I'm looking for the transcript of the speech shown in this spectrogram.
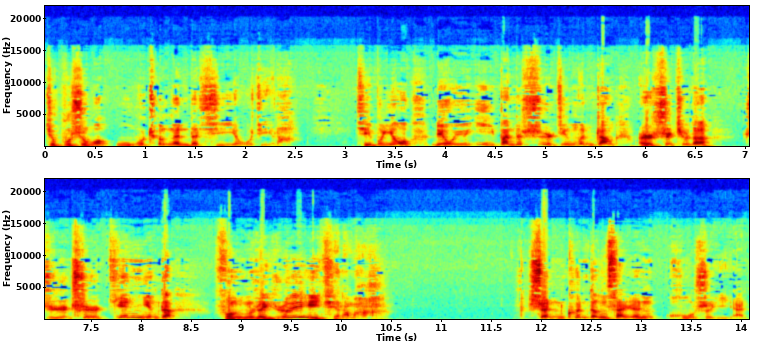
就不是我吴承恩的《西游记》了，岂不又流于一般的市井文章，而失去了咫尺坚宁的锋锐锐气了吗？沈坤等三人互视一眼，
